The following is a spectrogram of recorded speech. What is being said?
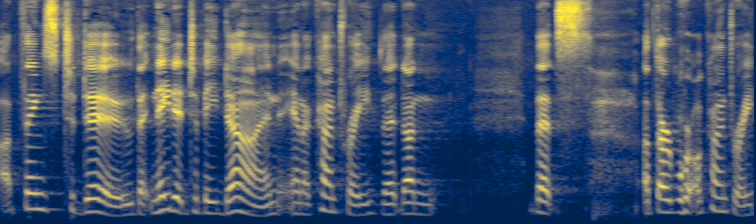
uh, things to do that needed to be done in a country that doesn't, that's a third world country.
